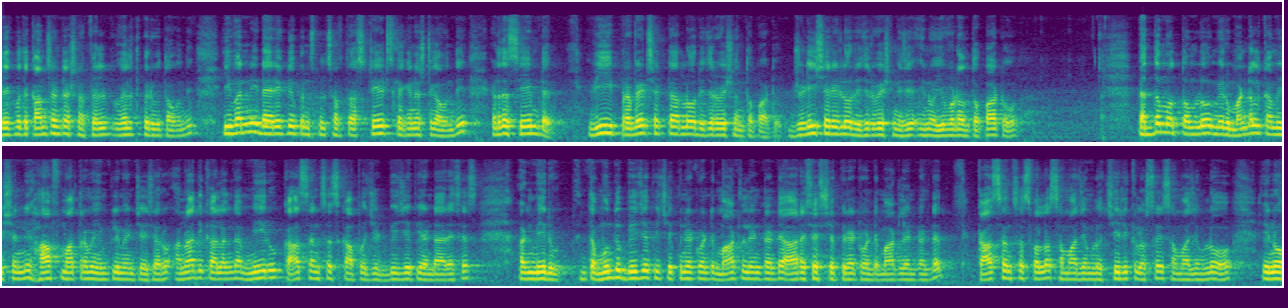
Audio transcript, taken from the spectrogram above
లేకపోతే కాన్సన్ట్రేషన్ ఆఫ్ వెల్త్ వెల్త్ పెరుగుతూ ఉంది. ఇవన్నీ డైరెక్టివ్ ప్రిన్సిపల్స్ ఆఫ్ ద స్టేట్స్కి అగెనెస్ట్గా ఉంది. అట్ ద సేమ్ టైం ఈ ప్రైవేట్ సెక్టార్లో రిజర్వేషన్తో పాటు జ్యుడిషియరీలో రిజర్వేషన్ ఇవ్వడంతో పాటు పెద్ద మొత్తంలో మీరు మండల్ కమిషన్ని హాఫ్ మాత్రమే ఇంప్లిమెంట్ చేశారు. అనాది కాలంగా మీరు కాస్ట్ సెన్సెస్కి opposite BJP and RSS. And మీరు ఇంతకుముందు బీజేపీ చెప్పినటువంటి మాటలు ఏంటంటే ఆర్ఎస్ఎస్ చెప్పినటువంటి మాటలు ఏంటంటే కాస్ట్ సెన్సెస్ వల్ల సమాజంలో చీలికలు వస్తాయి. సమాజంలో యూనో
